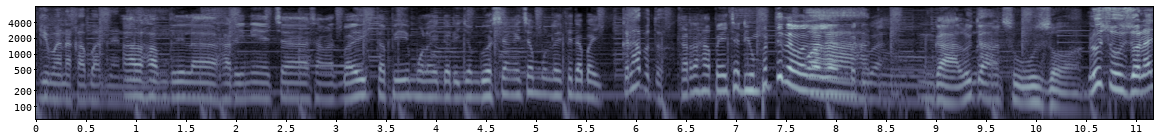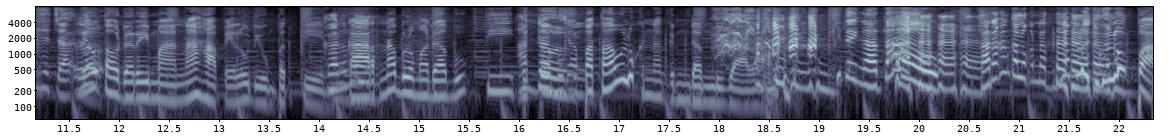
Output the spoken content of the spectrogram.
Gimana kabarnya nih? Alhamdulillah hari ini Eca sangat baik tapi mulai dari jam 2 siang Eca mulai tidak baik. Kenapa tuh? Karena HP Eca diumpetin sama kalian berdua. Waduh. Enggak, lu Enggak. jangan suzon. Lu suzon aja, Cak. Lu Lu tahu dari mana HP lu diumpetin? Karena- Karena, belum ada bukti. Ada Betul. bukti. Siapa tahu lu kena gendam di jalan. Kita nggak tahu. Karena kan kalau kena gendam lu juga lupa.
